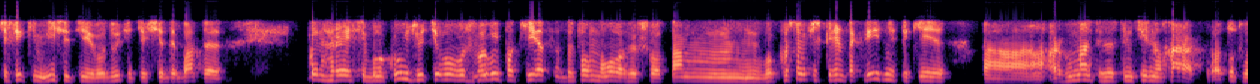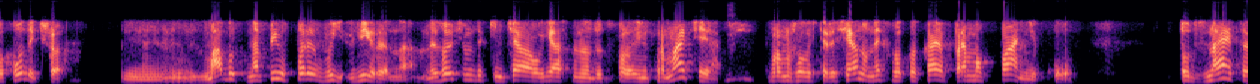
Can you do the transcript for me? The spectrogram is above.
чи скільки місяців ведуть ці всі дебати конгресі, блокують життєво важливий пакет допомоги, що там використовуючи, скажімо так, різні такі а, аргументи екзистенційного характеру. А тут виходить, що мабуть, напівперевірена, не зовсім до кінця уяснена до інформація про можливості росіян у них викликає прямо паніку. Тут, знаєте,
